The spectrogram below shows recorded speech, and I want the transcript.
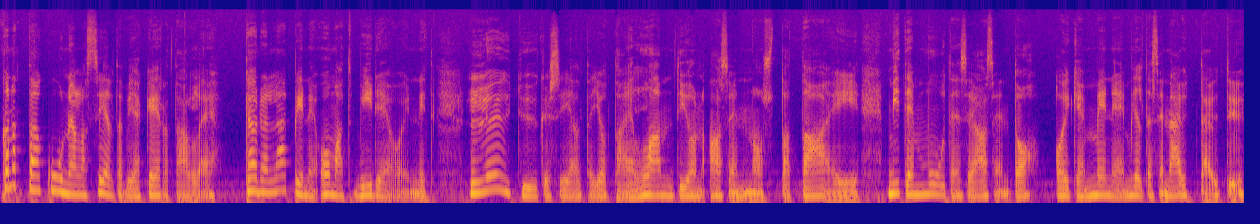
Kannattaa kuunnella sieltä vielä kertalleen. Käydä läpi ne omat videoinnit. Löytyykö sieltä jotain lantion asennosta tai miten muuten se asento oikein menee, miltä se näyttäytyy.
